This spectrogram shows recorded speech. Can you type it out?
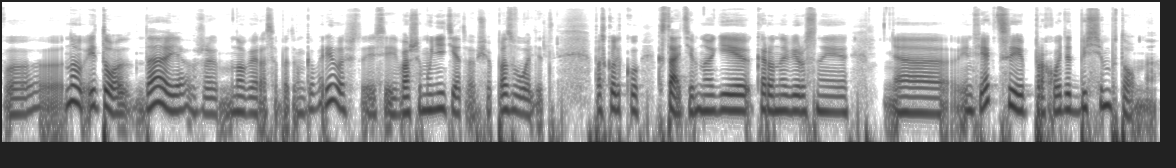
в, ну и то, да, я уже много раз об этом говорила, что если ваш иммунитет вообще позволит, поскольку, кстати, многие коронавирусные э, инфекции проходят бессимптомно,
